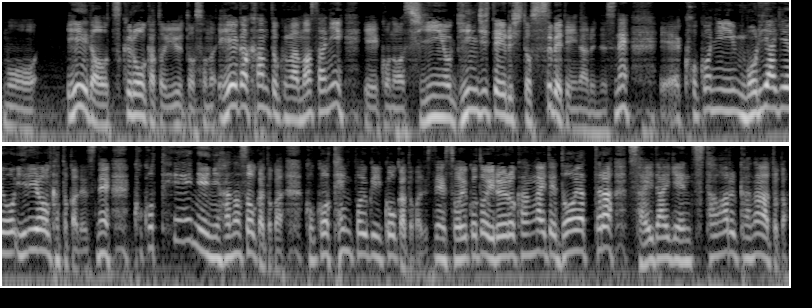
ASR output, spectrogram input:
ー、もう映画を作ろうかというと、その映画監督がまさに、えー、この死因を吟じている人すべてになるんですね。えー、ここに盛り上げを入れようかとかですね、ここ丁寧に話そうかとか、ここテンポよく行こうかとかですね、そういうことをいろいろ考えてどうやったら最大限伝わるかなとか、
